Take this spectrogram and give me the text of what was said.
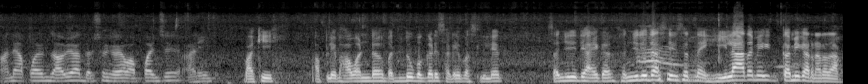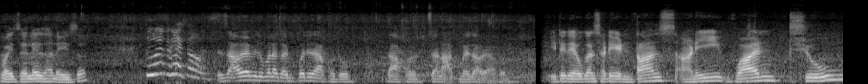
आणि आपण जाऊया दर्शन घेऊया बाप्पांचे. आणि बाकी आपले भावंड बंधू वगैरे सगळे बसलेले आहेत. संजय दिदी आहे का संजय दिदी असं दिसत नाही. हिला आता मी कमी करणार दाखवायचं. लय झालं हिचं. तर जाऊया मी तुम्हाला गणपती दाखवतो. दाखव चला आतमध्ये जाऊया आपण. इथे देवघरसाठी एंट्रान्स आणि one two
